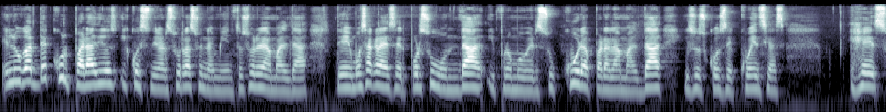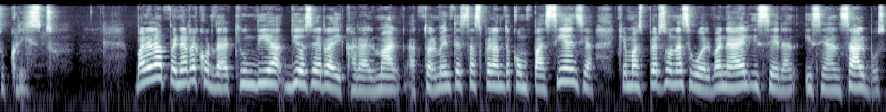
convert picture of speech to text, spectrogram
En lugar de culpar a Dios y cuestionar su razonamiento sobre la maldad, debemos agradecer por su bondad y promover su cura para la maldad y sus consecuencias. Jesucristo. Vale la pena recordar que un día Dios erradicará el mal. Actualmente está esperando con paciencia que más personas se vuelvan a Él y, y sean salvos,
